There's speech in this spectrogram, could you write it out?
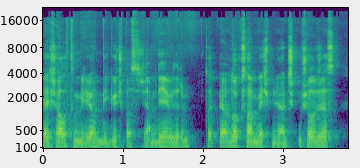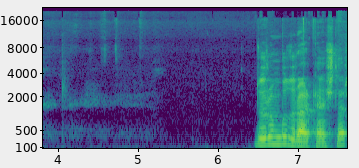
5-6 milyon bir güç basacağım diyebilirim. Tekrar 95 milyon çıkmış olacağız. Durum budur arkadaşlar.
